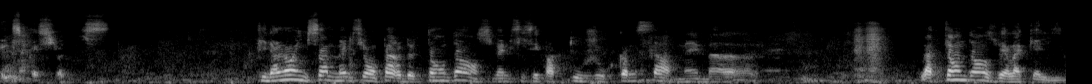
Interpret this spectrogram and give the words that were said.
expressionniste? Finalement, il me semble, même si on parle de tendance, même si c'est pas toujours comme ça, même euh, la tendance vers laquelle ils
